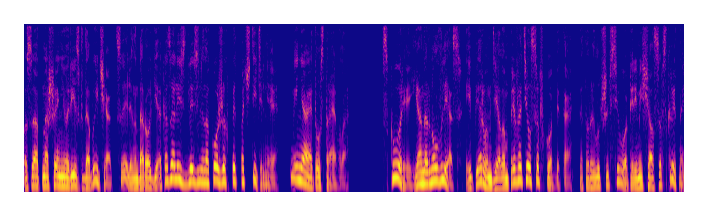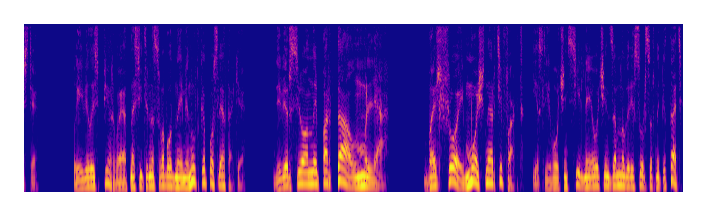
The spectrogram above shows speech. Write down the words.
По соотношению риск-добыча цели на дороге оказались для зеленокожих предпочтительнее. Меня это устраивало. Вскоре я нырнул в лес и первым делом превратился в хоббита, который лучше всего перемещался в скрытности. Появилась первая относительно свободная минутка после атаки. Диверсионный портал, мля! Большой, мощный артефакт, если его очень сильно и очень за много ресурсов напитать,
